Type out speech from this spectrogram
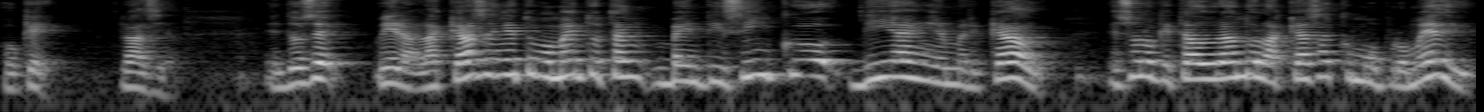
Ok, gracias. Entonces, mira, las casas en estos momentos están 25 días en el mercado. Eso es lo que está durando las casas como promedio.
